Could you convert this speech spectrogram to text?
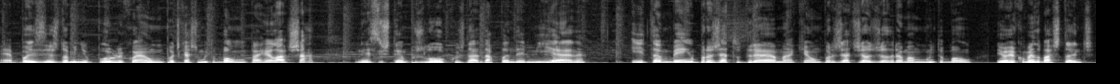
é, poesias de domínio público. É um podcast muito bom para relaxar nesses tempos loucos da, da pandemia, né? E também o Projeto Drama, que é um projeto de audiodrama muito bom. Eu recomendo bastante.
